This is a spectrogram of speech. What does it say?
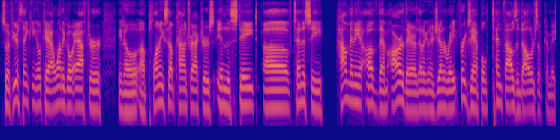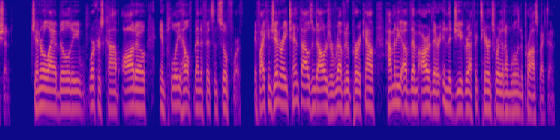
So if you're thinking, okay, I want to go after, you know, uh, plumbing subcontractors in the state of Tennessee, how many of them are there that are going to generate, for example, $10,000 of commission? General liability, workers' comp, auto, employee health benefits, and so forth. If I can generate $10,000 of revenue per account, how many of them are there in the geographic territory that I'm willing to prospect in?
